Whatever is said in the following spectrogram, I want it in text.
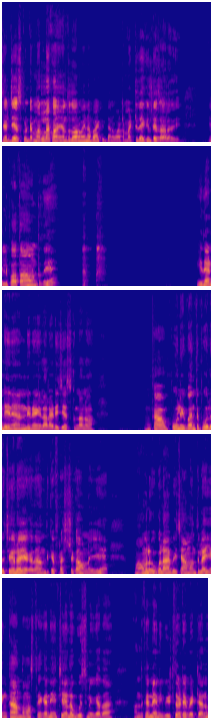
సెట్ చేసుకుంటే మళ్ళా ఎంత దూరమైనా పాకిద్దనమాట. మట్టి తగిలితే చాలు అది వెళ్ళిపోతూ ఉంటుంది ఇదండి నేను అన్ని ఇలా రెడీ చేసుకున్నాను. ఇంకా పూలు బంతి పూలు చేలోయే కదా అందుకే ఫ్రెష్‌గా ఉన్నాయి. మామూలుగా గులాబీ, చామంతులు ఇంకా అందం వస్తాయి కానీ చేలో పూసినవి కదా అందుకని నేను వీటితోటే పెట్టాను.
